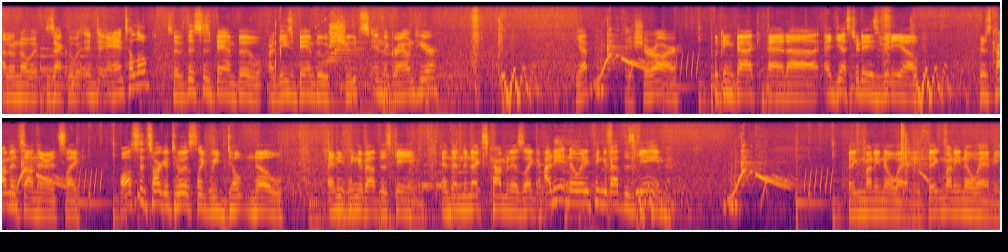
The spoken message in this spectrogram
I don't know exactly what antelope. So if this is bamboo, are these bamboo shoots in the ground here? Yep, they sure are. Looking back at uh, at yesterday's video, there's comments on there. It's like Austin talking to us like we don't know anything about this game. And then the next comment is like, I didn't know anything about this game. Big money, no whammy. Big money, no whammy.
